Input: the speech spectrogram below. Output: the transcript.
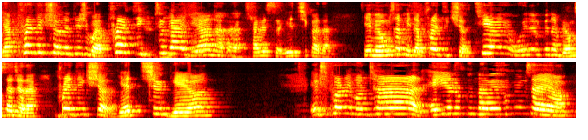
야 prediction은 뜻이 뭐야? predict가 예언하다. 잘했어. 예측하다. 얘 명사입니다. prediction. ti 오인으로 끝난 명사잖아. prediction 예측 예언. experimental AL로 끝나면 형용사예요.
